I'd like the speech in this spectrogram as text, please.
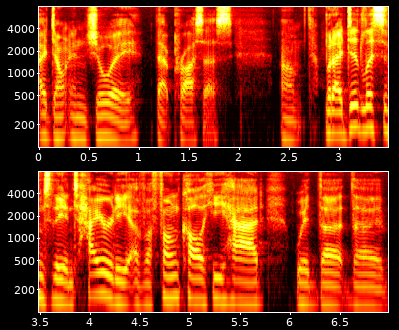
I don't enjoy that process. Um, but I did listen to the entirety of a phone call he had with the, the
